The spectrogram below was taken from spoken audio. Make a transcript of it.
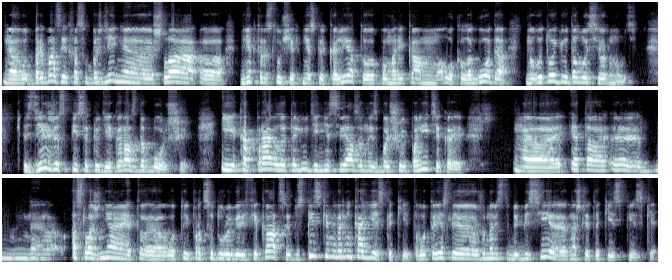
Э, вот борьба за их освобождение шла э, в некоторых случаях несколько лет, по морякам около года, но в итоге удалось вернуть. Здесь же список людей гораздо больше. И, как правило, это люди, не связанные с большой политикой, Э, это э, осложняет э, вот и процедуру верификации. Списки наверняка есть какие-то. Вот если журналисты BBC нашли такие списки,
